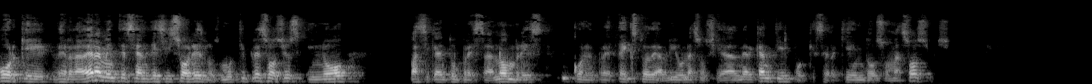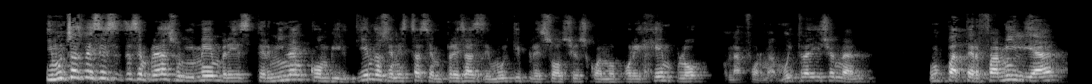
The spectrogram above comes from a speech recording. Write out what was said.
porque verdaderamente sean decisores los múltiples socios y no básicamente un prestanombres con el pretexto de abrir una sociedad mercantil porque se requieren dos o más socios. Y muchas veces estas empresas unimembres terminan convirtiéndose en estas empresas de múltiples socios cuando, por ejemplo, una forma muy tradicional, un pater familia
